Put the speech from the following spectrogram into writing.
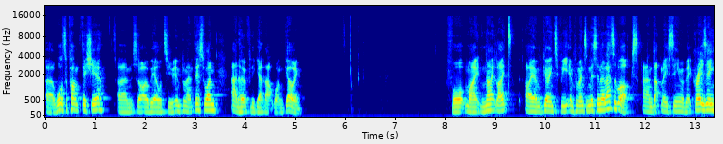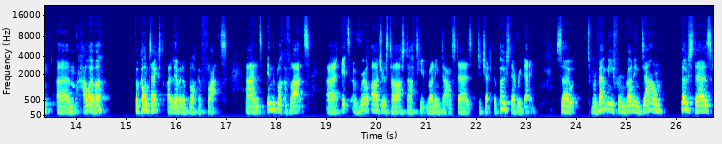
uh, water pump this year. Um, so I'll be able to implement this one and hopefully get that one going. For my nightlight, I am going to be implementing this in a letterbox, and that may seem a bit crazy. Um, however, for context, I live in a block of flats, and in the block of flats, uh, it's a real arduous task to have to keep running downstairs to check the post every day. So, to prevent me from running down those stairs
